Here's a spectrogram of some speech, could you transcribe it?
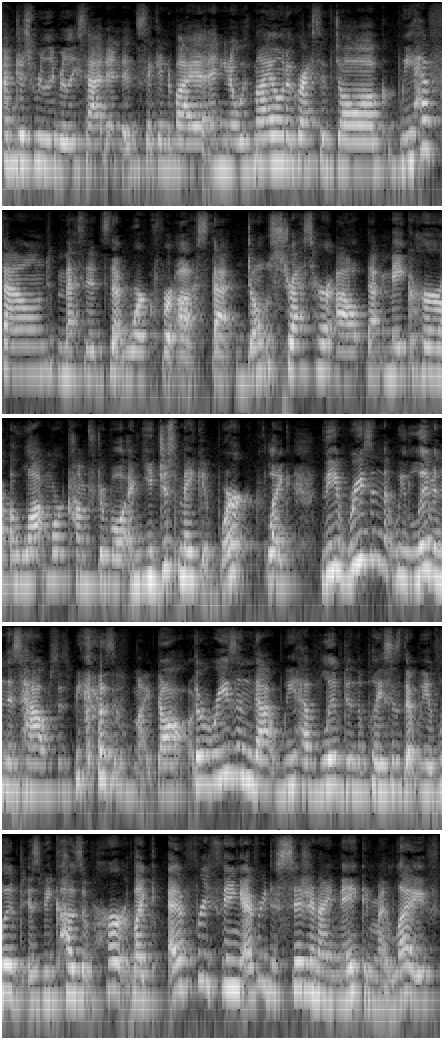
I'm just really, really saddened and sickened by it. And, you know, with my own aggressive dog, dog, we have found methods that work for us that don't stress her out, that make her a lot more comfortable, and you just make it work. Like, the reason that we live in this house is because of my dog. The reason that we have lived in the places that we have lived is because of her. Like, everything, every decision I make in my life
